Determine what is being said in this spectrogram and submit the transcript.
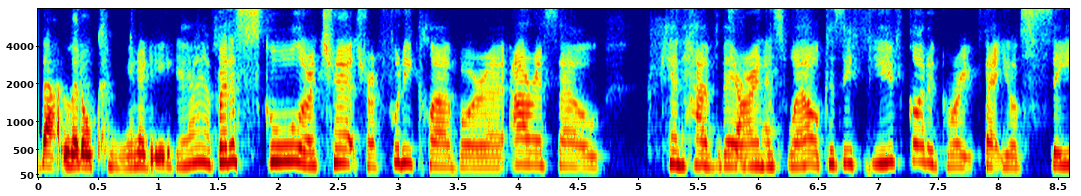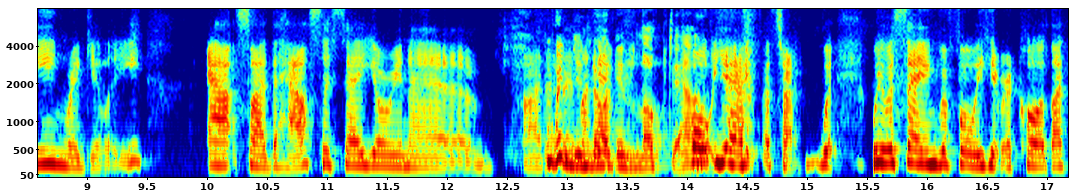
that little community. Yeah but a school or a church or a footy club or a rsl can have their exactly. own as well. Because if you've got a group that you're seeing regularly outside the house. So say you're in a I don't when know, you're like not a, in lockdown. Well, yeah, that's right. We, we, were saying before we hit record, like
